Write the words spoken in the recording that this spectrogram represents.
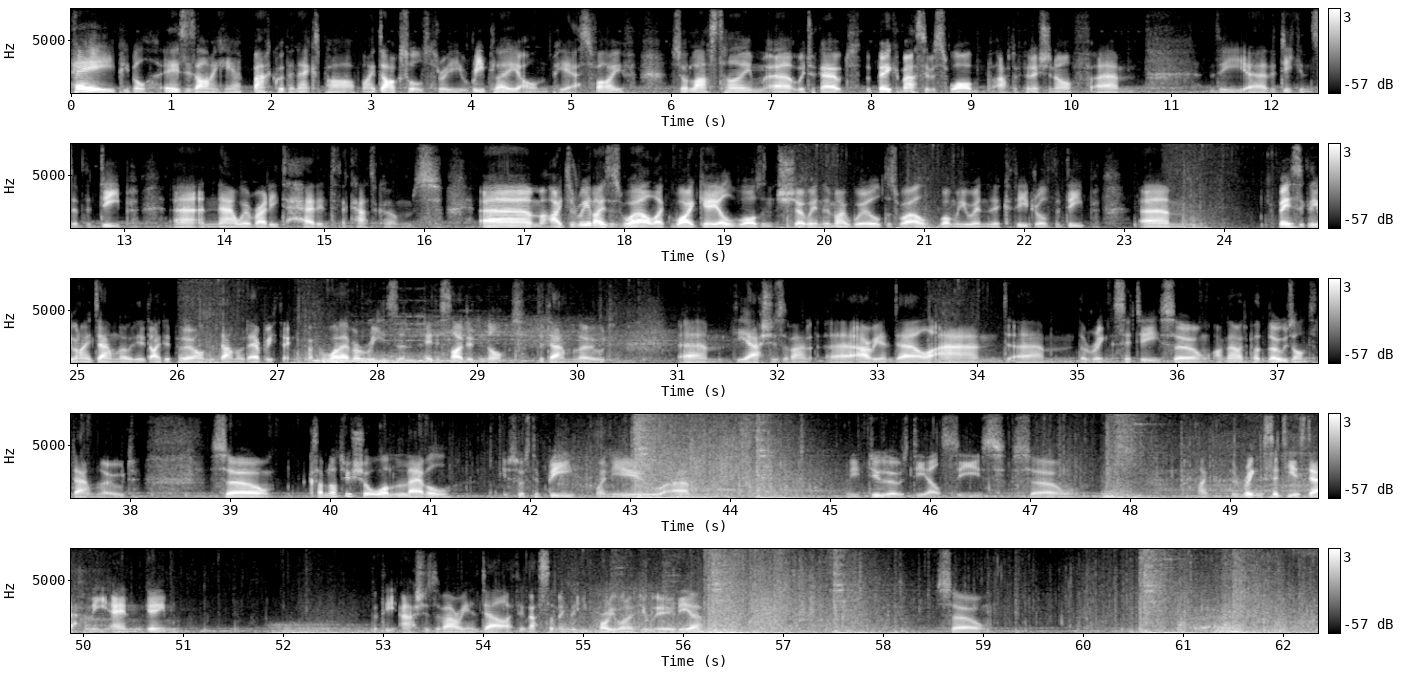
Hey people, Ayresy's Army here, back with the next part of my Dark Souls 3 replay on PS5. So last time uh, we took out the big massive swamp after finishing off um, the uh, the Deacons of the Deep, uh, and now we're ready to head into the catacombs. Um, I just realised as well, like why Gael wasn't showing in my world as well when we were in the Cathedral of the Deep. Um, basically when I downloaded, I did put it on to download everything, but for whatever reason, it decided not to download um, the Ashes of uh, Ariandel and um, the Ring City, so I've now had to put those on to download. So, because I'm not too sure what level you're supposed to be when you um, when you do those DLCs. So, like the Ring City is definitely end game, but the Ashes of Ariandel, I think that's something that you probably want to do earlier. So,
